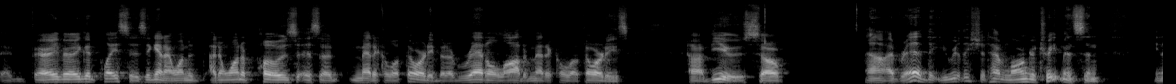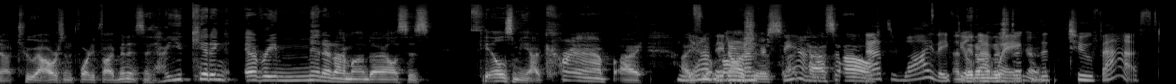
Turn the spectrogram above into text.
at very, very good places. Again, I want to, I don't want to pose as a medical authority, but I've read a lot of medical authorities' uh, views. So uh, I've read that you really should have longer treatments than, you know, two hours and 45 minutes. And are you kidding? Every minute I'm on dialysis kills me. I cramp. I, I feel nauseous. I pass out. That's why they feel they that way it's too fast.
